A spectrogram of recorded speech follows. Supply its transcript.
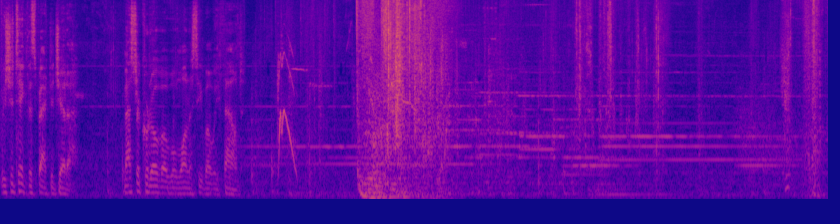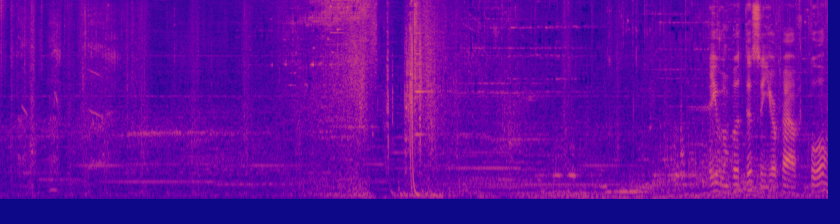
We should take this back to Jedha. Master Cordova will want to see what we found. They even put this in your path. Cool.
